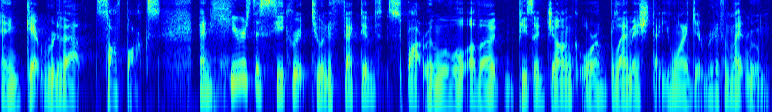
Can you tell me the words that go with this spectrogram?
and get rid of that softbox. And here's the secret to an effective spot removal of a piece of junk or a blemish that you want to get rid of in Lightroom.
